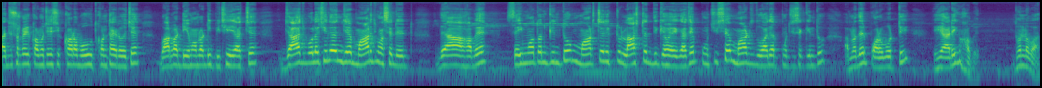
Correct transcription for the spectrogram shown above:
রাজ্য সরকারি কর্মচারী শিক্ষকরা বহু উৎকণ্ঠায় রয়েছে, বারবার ডিএ মামলাটি পিছিয়ে যাচ্ছে। জাজ বলেছিলেন যে মার্চ মাসে ডেট দেওয়া হবে, সেই মতন কিন্তু মার্চের একটু লাস্টের দিকে হয়ে গেছে, পঁচিশে মার্চ দু হাজার পঁচিশে কিন্তু আপনাদের পরবর্তী হিয়ারিং হবে। ধন্যবাদ।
